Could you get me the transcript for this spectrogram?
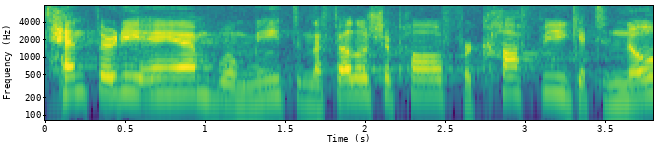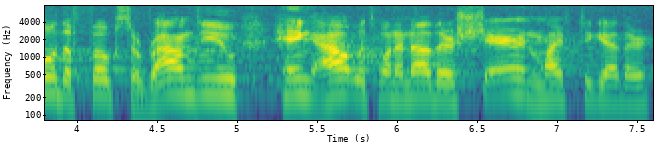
10:30 a.m. we'll meet in the fellowship hall for coffee, get to know the folks around you, hang out with one another, share in life together.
